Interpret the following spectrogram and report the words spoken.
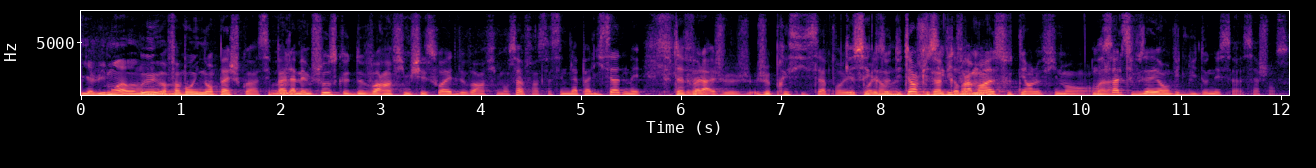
il y a 8 mois. hein. Oui, mais enfin bon, il n'empêche quoi. C'est pas la même chose que de voir un film chez soi et de voir un film en salle. Enfin, ça c'est de la palissade, mais Tout à fait. voilà, je, je- je précise ça pour les, pour auditeurs. Je vous invite vraiment à soutenir le film en, en Voilà. salle si vous avez envie de lui donner sa, sa chance.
